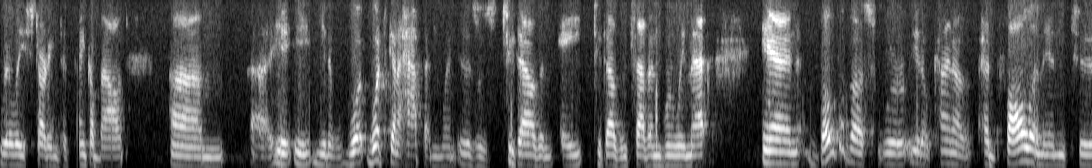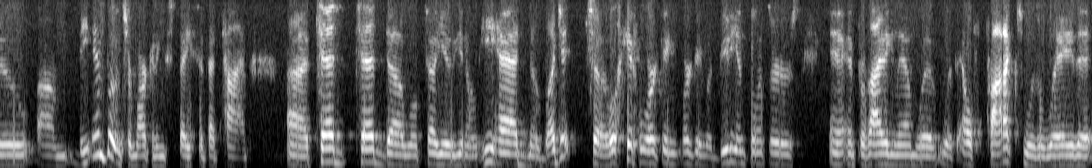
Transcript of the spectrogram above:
really starting to think about, um, uh, you, know, what what's going to happen when this was 2008, 2007 when we met and both of us were, you know, kind of had fallen into um, the influencer marketing space at that time. Uh, Ted Ted uh, will tell you, you know, he had no budget, so working working with beauty influencers and, providing them with, with Elf products was a way that,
